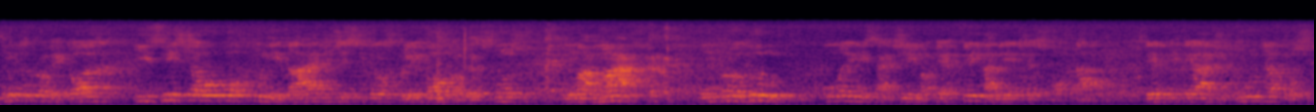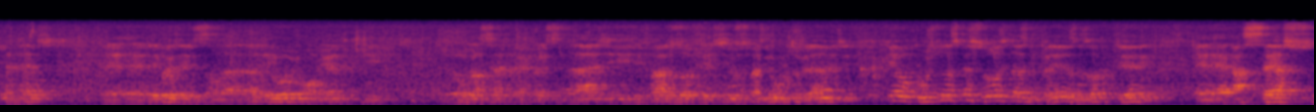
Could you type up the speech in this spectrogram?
muito proveitosa, existe a oportunidade de se construir, volta ao meu discurso, uma marca, um produto, uma iniciativa perfeitamente exportável. Tem que ter a atitude, a postura. É, é, depois da edição da, da lei, houve um momento que houve uma certa perplexidade e, de fato, os objetivos faziam muito grande, que é o custo das pessoas e das empresas obterem é, é acesso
